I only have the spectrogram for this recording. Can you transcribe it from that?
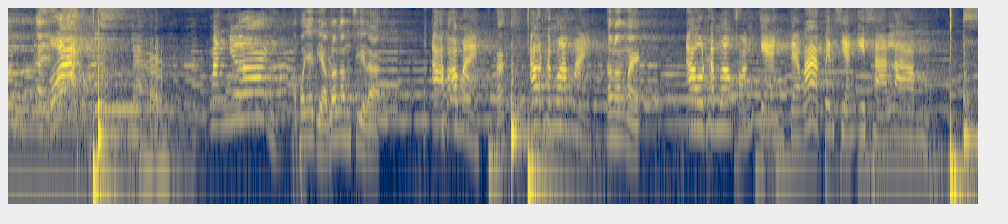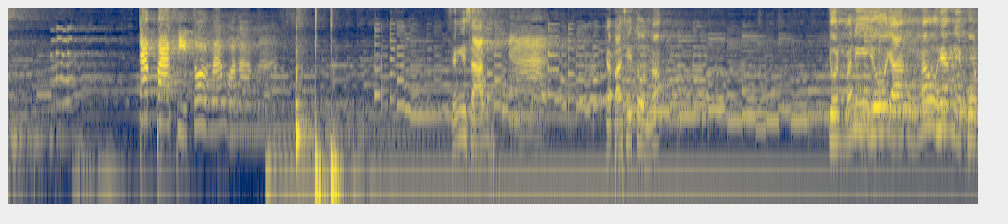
นไก่โอ๊ยมังยืงเอาพ่อใหญ่เบียบเราลำสิล่ะ เอาเอาใหม่ ฮะเอาทำนองใหม่ ทำลองใหม่ เอาทำนองของแก่งแต่ว่าเป็นเสียงอีสานลำจำปาสีต้งนะหมอลำนะเสียงอีสานจ้า กับปลาชีต้นเนาะจุนมานี่อยู่อย่างเน่าแห้งในคน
